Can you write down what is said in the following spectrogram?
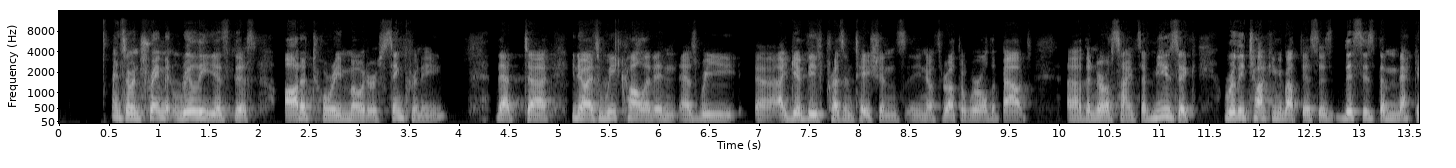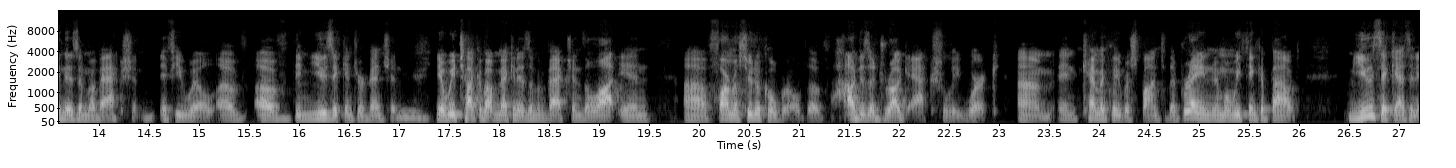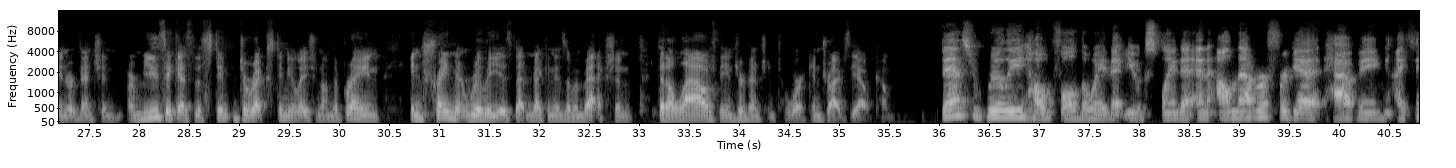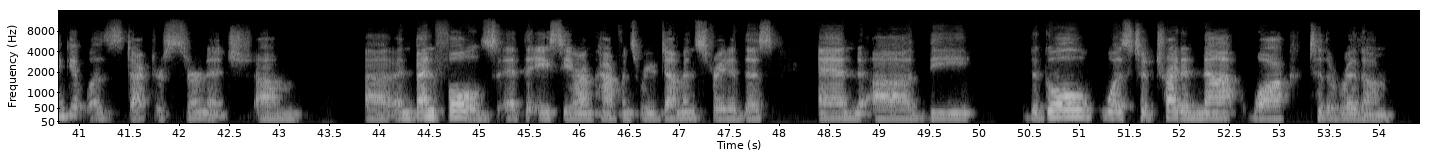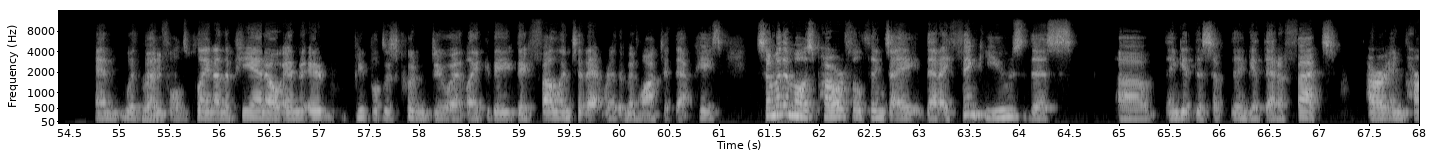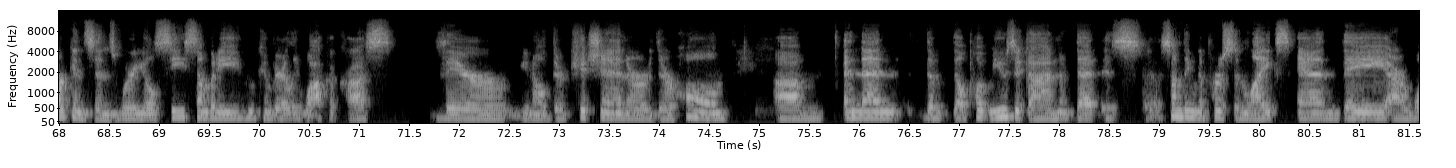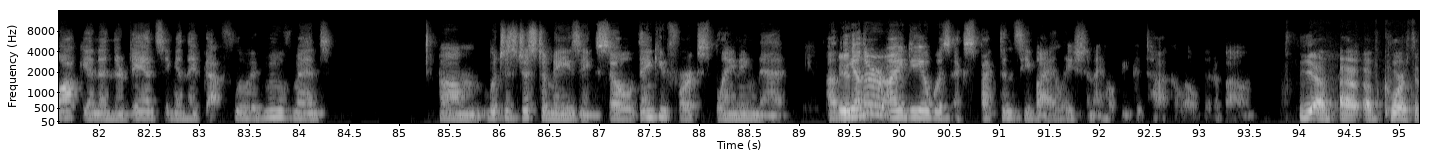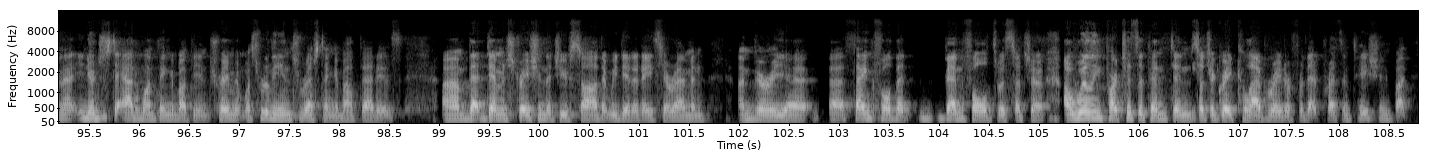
And so entrainment really is this auditory motor synchrony that uh, you know as we call it and as we uh, i give these presentations you know throughout the world about uh, the neuroscience of music really talking about this is this is the mechanism of action if you will of of the music intervention mm. you know we talk about mechanism of actions a lot in uh, pharmaceutical world of how does a drug actually work um, and chemically respond to the brain and when we think about music as an intervention or music as the sti- direct stimulation on the brain entrainment really is that mechanism of action that allows the intervention to work and drives the outcome. That's really helpful the way that you explained it. And I'll never forget having, I think it was Dr. Cernich um, uh, and Ben Folds at the ACRM conference where you demonstrated this. And uh, the, the goal was to try to not walk to the rhythm and with right. Ben Folds playing on the piano, and it, people just couldn't do it. Like they they fell into that rhythm and walked at that pace. Some of the most powerful things I that I think use this uh, and get this and get that effect are in Parkinson's, where you'll see somebody who can barely walk across their you know their kitchen or their home, um, and then the, they'll put music on that is something the person likes, and they are walking and they're dancing and they've got fluid movement um, which is just amazing. So thank you for explaining that. Uh, the other idea was expectancy violation. I hope you could talk a little bit about. Yeah, uh, of course. And, uh, you know, just to add one thing about the entrainment, what's really interesting about that is um, that demonstration that you saw that we did at ACRM. And I'm very uh, uh, thankful that Ben Folds was such a, a willing participant and such a great collaborator for that presentation. But,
